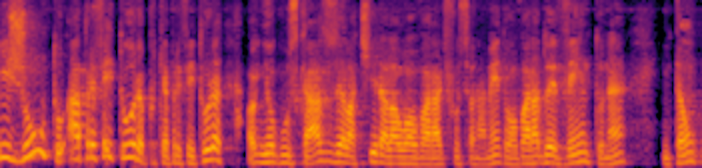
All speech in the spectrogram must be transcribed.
e junto à prefeitura, porque a prefeitura, em alguns casos, ela tira lá o alvará de funcionamento, o alvará do evento, né? Então,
